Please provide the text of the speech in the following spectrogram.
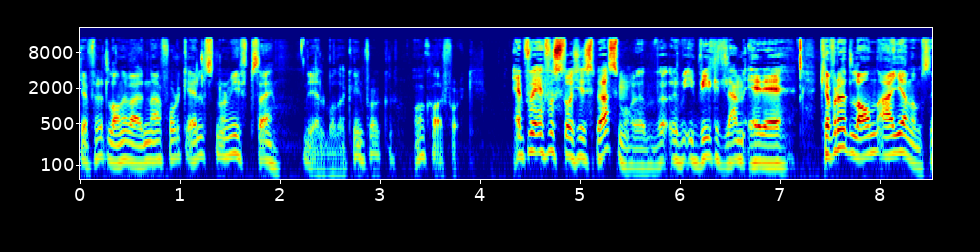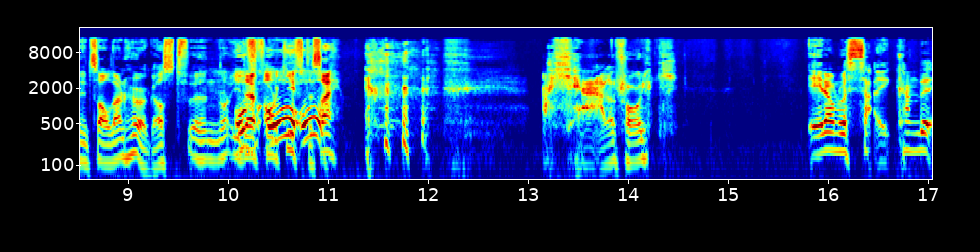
Hvilket land i verden er folk eldst når de gifter seg? Det gjelder både kvinnfolk og karfolk. Jeg, for, jeg forstår ikke spørsmålet. I hvilket land er det Hvilket land er gjennomsnittsalderen høyest når- i Å, det folk oh, gifter oh. seg? Kjære folk. Er det noe Kan det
